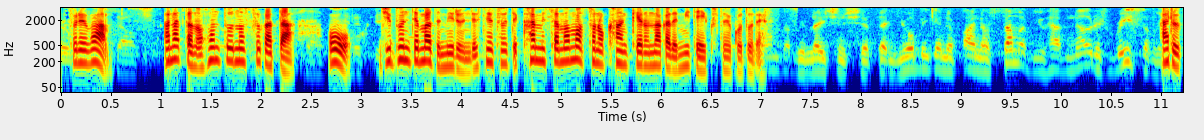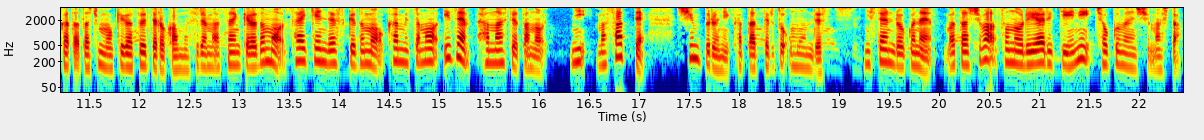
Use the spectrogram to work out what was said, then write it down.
それは、あなたの本当の姿を自分でまず見るんですね。そして神様もその関係の中で見ていくということです。ある方たちも気がついているかもしれませんけれども、最近ですけども、神様は以前話してたのに勝ってシンプルに語ってると思うんです。2006年、私はそのリアリティに直面しました。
